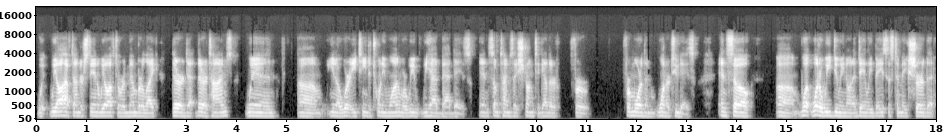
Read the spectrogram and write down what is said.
we, we all have to understand, we all have to remember, like there are de- there are times when um, you know we're 18 to 21 where we we had bad days, and sometimes they strung together for for more than one or two days, and so. Um, what what are we doing on a daily basis to make sure that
